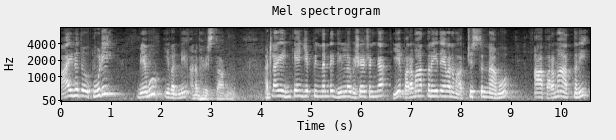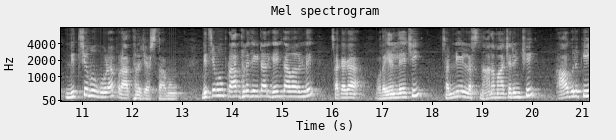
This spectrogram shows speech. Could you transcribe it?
ఆయనతో కూడి మేము ఇవన్నీ అనుభవిస్తాము. అట్లాగే ఇంకేం చెప్పిందంటే దీనిలో విశేషంగా ఏ పరమాత్మనైతే మనం అర్చిస్తున్నామో ఆ పరమాత్మని నిత్యము కూడా ప్రార్థన చేస్తాము. నిత్యము ప్రార్థన చేయటానికి ఏం కావాలండి? చక్కగా ఉదయం లేచి చన్నీళ్ళ స్నానమాచరించి ఆవులకి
